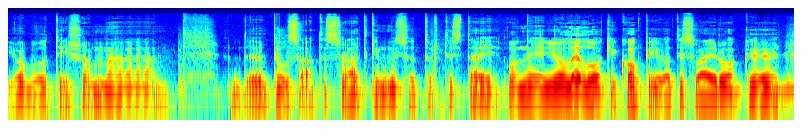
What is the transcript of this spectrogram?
jābūt tīšām pilsētas svētkiem, visur tur tas tā ir. Un jo leloki kopi, jo tas vairāk mm.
